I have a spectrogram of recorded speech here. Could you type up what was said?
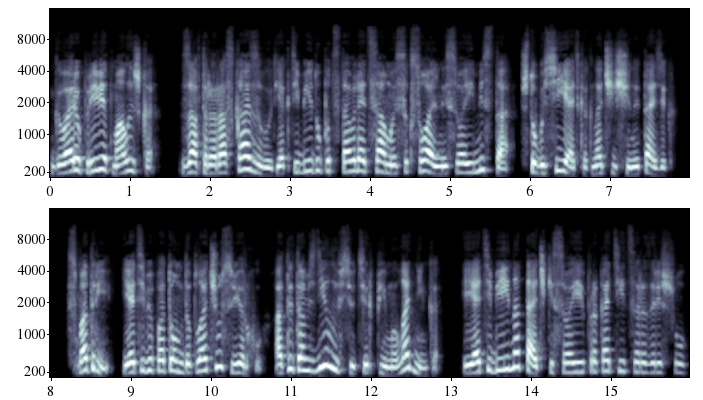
«Говорю, привет, малышка!» Завтра рассказывают, я к тебе иду подставлять самые сексуальные свои места, чтобы сиять, как начищенный тазик. Смотри, я тебе потом доплачу сверху, а ты там сделай все терпимо, ладненько. И я тебе и на тачке своей прокатиться разрешу.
